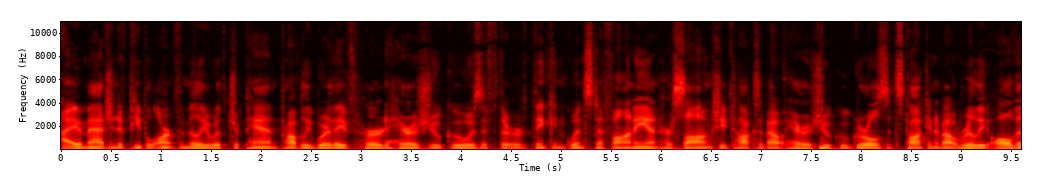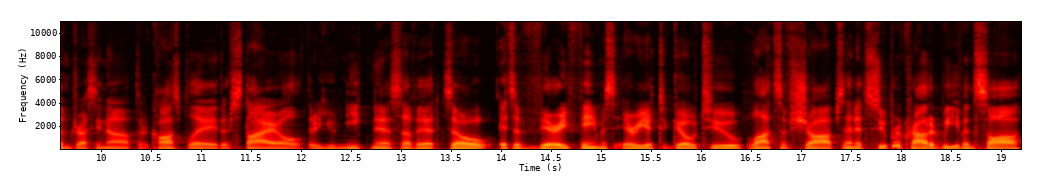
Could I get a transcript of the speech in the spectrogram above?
I imagine if people aren't familiar with Japan, probably where they've heard Harajuku is if they're thinking Gwen Stefani and her song. She talks about Harajuku girls. It's talking about really all them dressing up, their cosplay, their style, their uniqueness of it. So it's a very famous area to go to, lots of shops, and it's super crowded. We even saw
